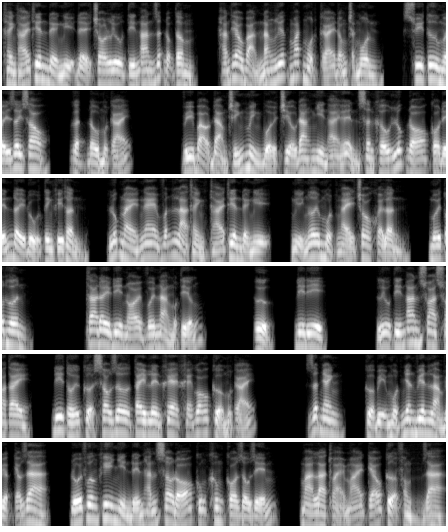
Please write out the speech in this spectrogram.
thành thái thiên đề nghị để cho lưu tín an rất động tâm, hắn theo bản năng liếc mắt một cái đóng chặt môn, suy tư mấy giây sau, gật đầu một cái. Vì bảo đảm chính mình buổi chiều đang nhìn hài hển sân khấu lúc đó có đến đầy đủ tinh khí thần, lúc này nghe vẫn là thành thái thiên đề nghị, nghỉ ngơi một ngày cho khỏe lần, mới tốt hơn. Ta đây đi nói với nàng một tiếng. Ừ đi đi. Lưu tín an xoa xoa tay, đi tới cửa sau giơ tay lên khe khẽ gõ cửa một cái. Rất nhanh cửa bị một nhân viên làm việc kéo ra, đối phương khi nhìn đến hắn sau đó cũng không có dấu dếm mà là thoải mái kéo cửa phòng ra.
